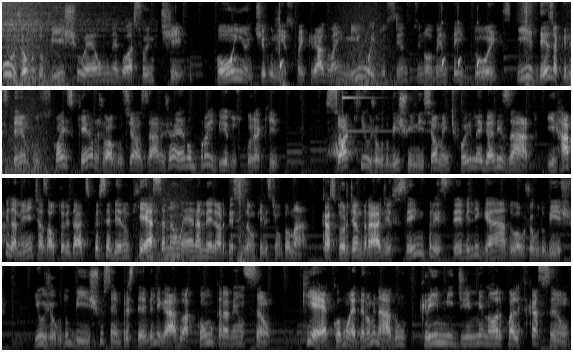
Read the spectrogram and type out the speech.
O jogo do bicho é um negócio antigo. Põe antigo nisso, foi criado lá em 1892. E desde aqueles tempos, quaisquer jogos de azar já eram proibidos por aqui. Só que o jogo do bicho inicialmente foi legalizado e rapidamente as autoridades perceberam que essa não era a melhor decisão que eles tinham tomado. Castor de Andrade sempre esteve ligado ao jogo do bicho e o jogo do bicho sempre esteve ligado à contravenção, que é como é denominado um crime de menor qualificação.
